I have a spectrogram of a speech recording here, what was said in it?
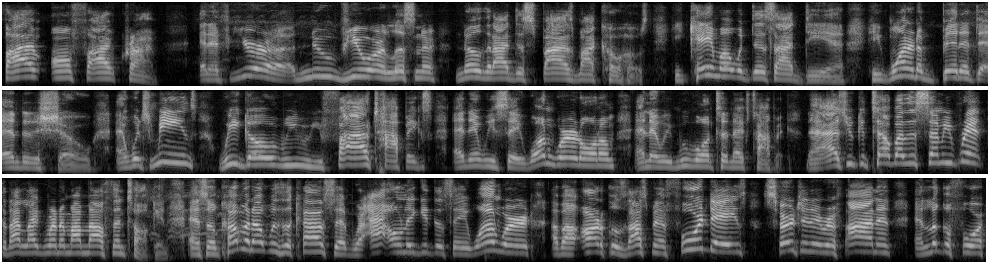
five on five crime. And if you're a new viewer or listener, know that I despise my co host. He came up with this idea. He wanted a bit at the end of the show, and which means we go, we read five topics, and then we say one word on them, and then we move on to the next topic. Now, as you can tell by this semi rant, that I like running my mouth and talking. And so, coming up with a concept where I only get to say one word about articles that I spent four days searching and refining and looking for,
